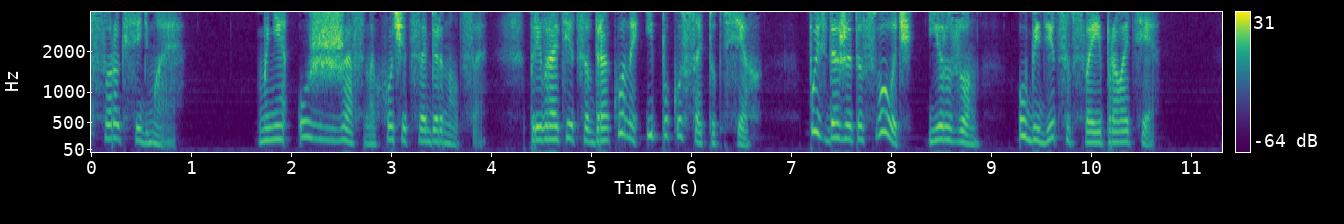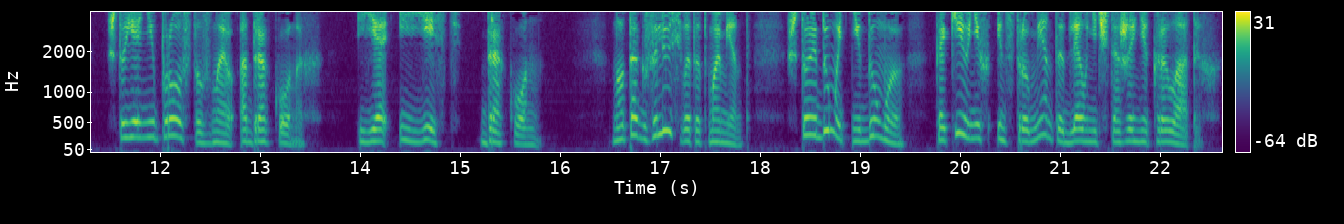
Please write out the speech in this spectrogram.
47. Мне ужасно хочется обернуться, превратиться в дракона и покусать тут всех. Пусть даже эта сволочь, Ерзон, убедится в своей правоте. Что я не просто знаю о драконах. Я и есть дракон. Но так злюсь в этот момент, что и думать не думаю, какие у них инструменты для уничтожения крылатых.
